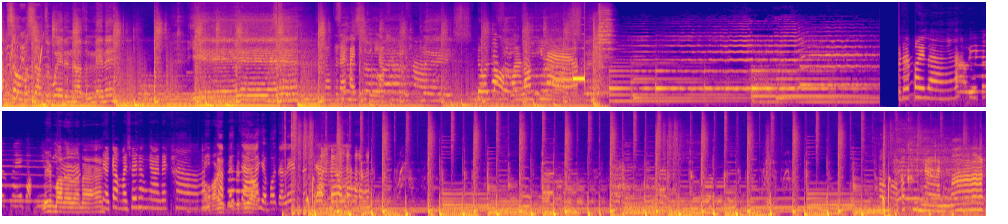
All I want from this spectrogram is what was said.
I told myself to wait another minute. Yeah. เราจะได้ไปจริงๆแล้วใช่ไหมคะ Place. โดนหลอกมารอบที่แล้ว ได้ไปแล้วอีกจะไปกับเล่นมาแล้วนะ เดี๋ยวกลับมาช่วยทำงานนะคะ รีบกลับนะจ๊ะ อย่าบ่จะเล่นนะจ๊ะ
